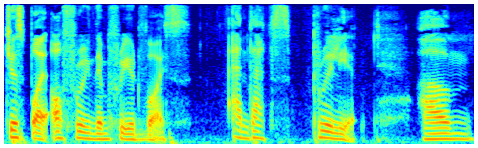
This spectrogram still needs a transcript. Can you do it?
just by offering them free advice and that's brilliant. Um,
